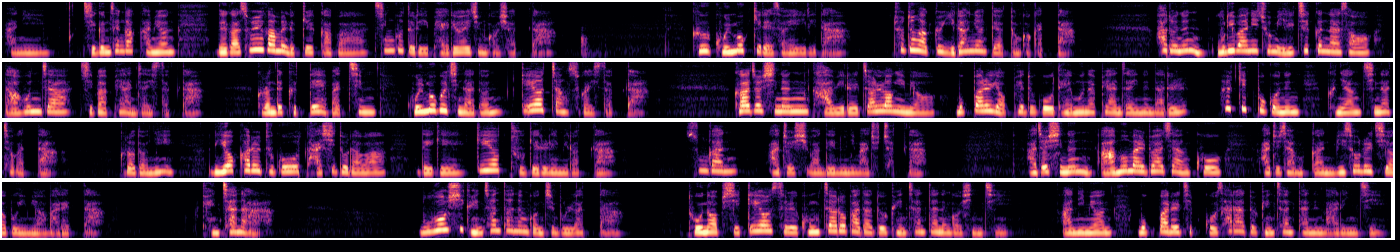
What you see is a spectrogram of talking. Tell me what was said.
아니, 지금 생각하면 내가 소외감을 느낄까봐 친구들이 배려해 준 것이었다. 그 골목길에서의 일이다. 초등학교 1학년 때였던 것 같다. 하루는 우리 반이 좀 일찍 끝나서 나 혼자 집 앞에 앉아 있었다. 그런데 그때 마침 골목을 지나던 깨어 장수가 있었다. 그 아저씨는 가위를 쩔렁이며 목발을 옆에 두고 대문 앞에 앉아 있는 나를 흘낏 보고는 그냥 지나쳐갔다. 그러더니 리어카를 두고 다시 돌아와 내게 깨어 두 개를 내밀었다. 순간 아저씨와 내 눈이 마주쳤다. 아저씨는 아무 말도 하지 않고 아주 잠깐 미소를 지어 보이며 말했다. 괜찮아. 무엇이 괜찮다는 건지 몰랐다. 돈 없이 깨엇을 공짜로 받아도 괜찮다는 것인지, 아니면 목발을 짚고 살아도 괜찮다는 말인지.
